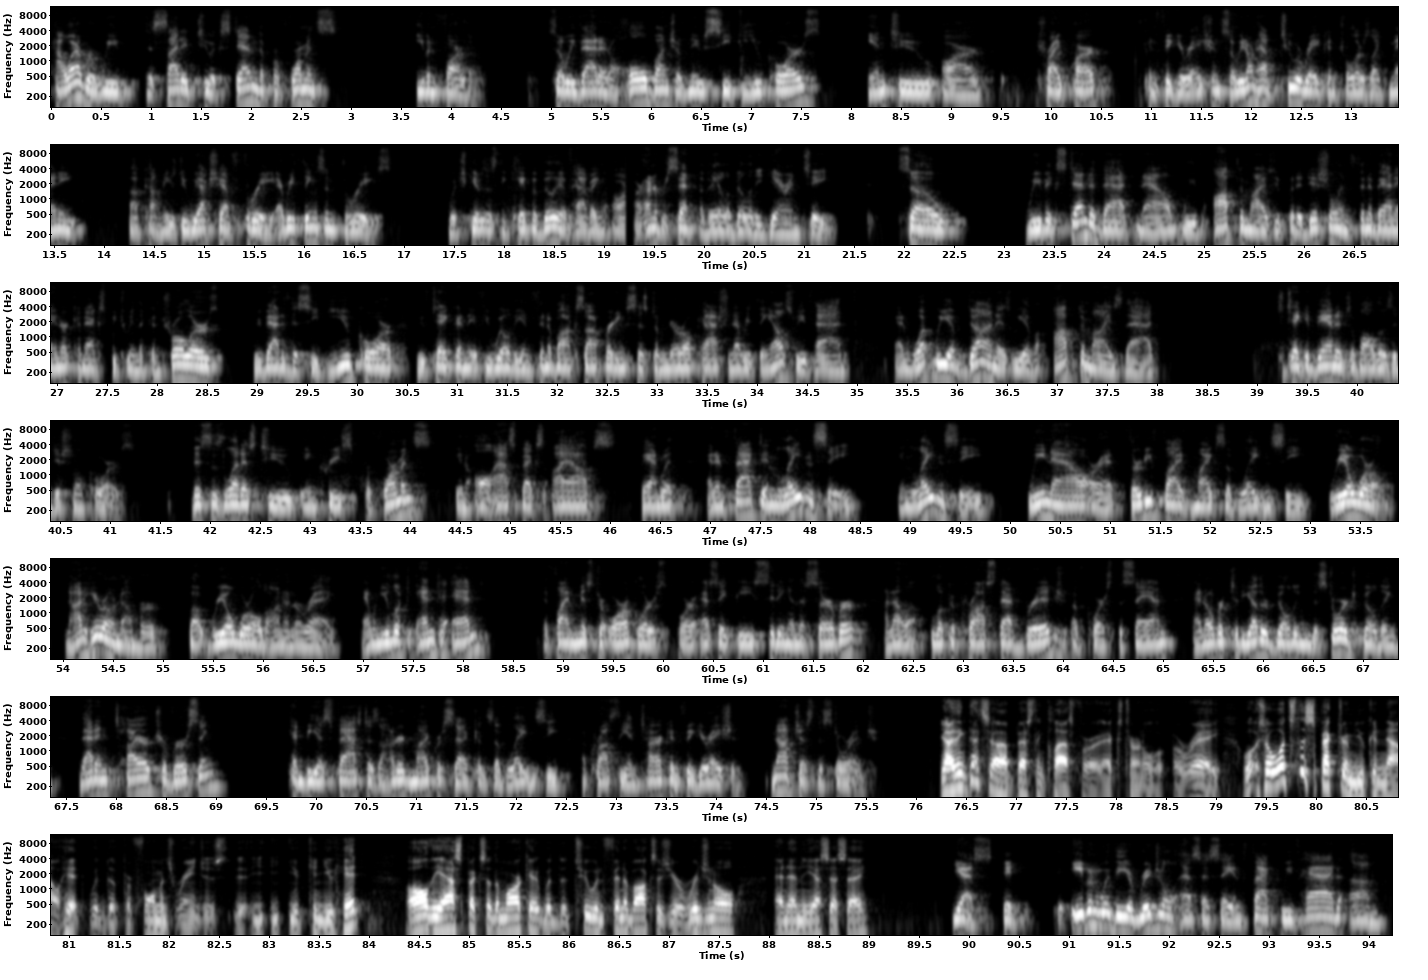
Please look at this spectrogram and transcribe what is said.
However, we've decided to extend the performance even farther. So we've added a whole bunch of new CPU cores into our tripart configuration. So we don't have two array controllers like many uh, companies do. We actually have three. Everything's in threes, which gives us the capability of having our 100% availability guarantee. So We've extended that now. We've optimized, we put additional InfiniBand interconnects between the controllers, We've added the CPU core. We've taken, if you will, the InfiniBox operating system, neural cache, and everything else we've had. And what we have done is we have optimized that to take advantage of all those additional cores. This has led us to increase performance in all aspects, IOPS, bandwidth, and in fact, in latency, in latency, we now are at 35 mics of latency, real world, not hero number, but real world on an array. And when you look end to end, if I'm Mr. Oracle or, or SAP sitting in the server, and I'll look across that bridge, of course, the SAN, and over to the other building, the storage building, that entire traversing can be as fast as 100 microseconds of latency across the entire configuration, not just the storage. Yeah, I think that's uh, best in class for an external array. So what's the spectrum you can now hit with the performance ranges? You- you- can you hit all the aspects of the market with the two InfiniBoxes, your original and then the SSA? Yes, it, even with the original SSA, in fact, we've had um,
